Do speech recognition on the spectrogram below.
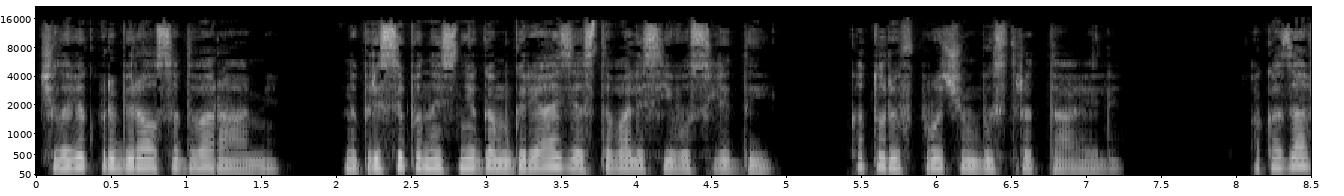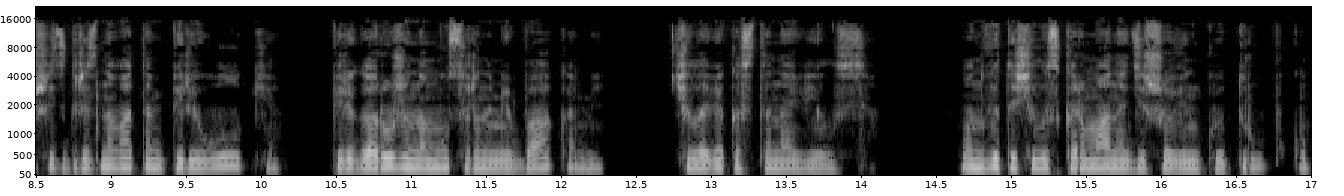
Человек пробирался дворами. На присыпанной снегом грязи оставались его следы, которые, впрочем, быстро таяли. Оказавшись в грязноватом переулке, перегороженном мусорными баками, человек остановился. Он вытащил из кармана дешевенькую трубку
